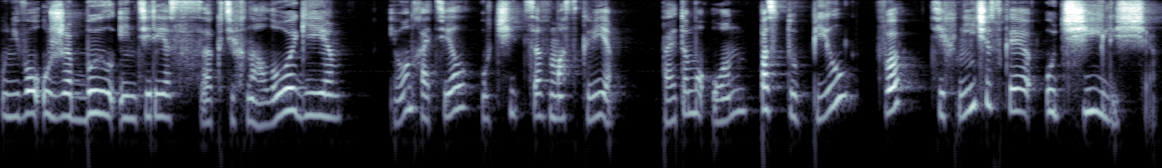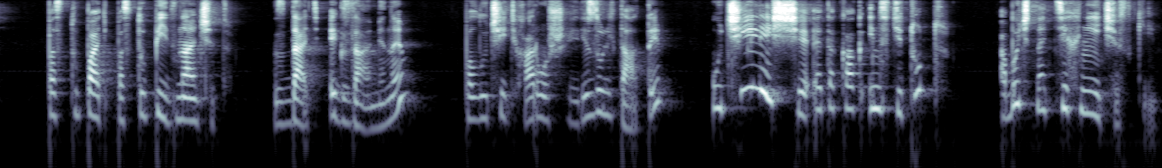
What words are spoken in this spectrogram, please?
у него уже был интерес к технологии, и он хотел учиться в Москве. Поэтому он поступил в техническое училище. Поступать, поступить значит сдать экзамены, получить хорошие результаты. Училище – это как институт, обычно технический.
